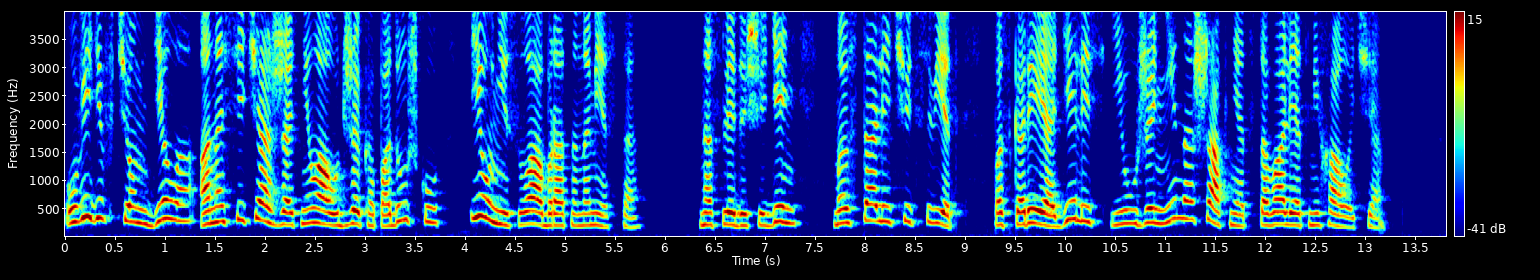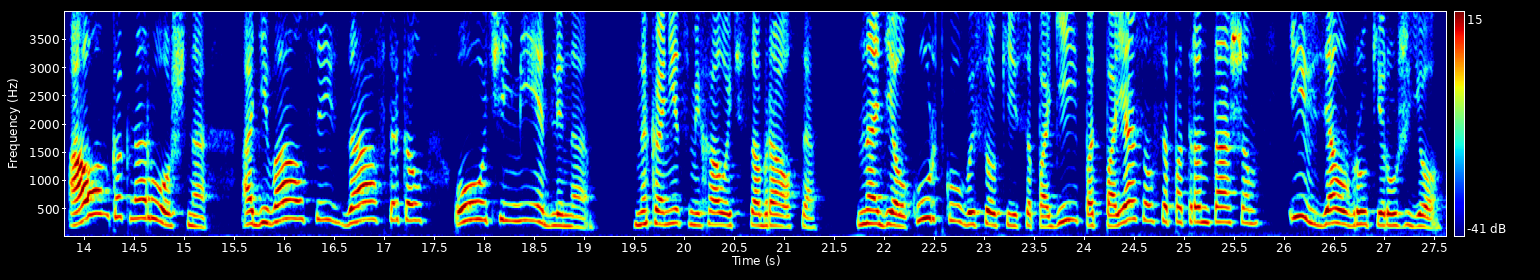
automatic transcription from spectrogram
Увидев, в чем дело, она сейчас же отняла у Джека подушку и унесла обратно на место. На следующий день мы встали чуть свет, поскорее оделись и уже ни на шаг не отставали от Михалыча. А он, как нарочно, одевался и завтракал очень медленно. Наконец Михалыч собрался. Надел куртку, высокие сапоги, подпоясался патронташем и взял в руки ружье.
